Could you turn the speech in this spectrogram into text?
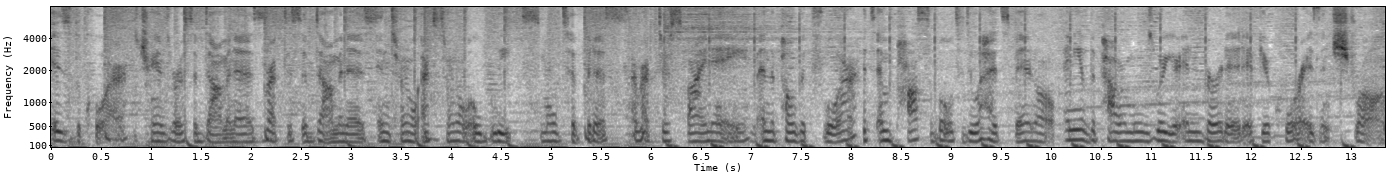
is the core, the transverse abdominis, rectus abdominis, internal external obliques, multifidus, erector spinae, and the pelvic floor. It's impossible to do a head spin or any of the power moves where you're inverted if your core isn't strong.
